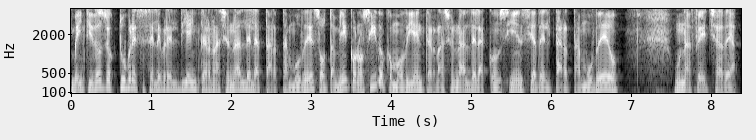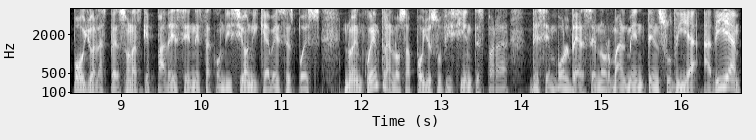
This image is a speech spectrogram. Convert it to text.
22 de octubre se celebra el Día Internacional de la Tartamudez, o también conocido como Día Internacional de la Conciencia del Tartamudeo. Una fecha de apoyo a las personas que padecen esta condición y que a veces pues no encuentran los apoyos suficientes para desenvolverse normalmente en su día a día.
